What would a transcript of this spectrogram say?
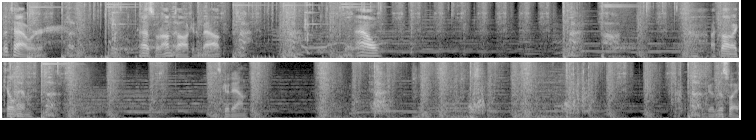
the tower. That's what I'm talking about. Ow. I thought I killed him. Let's go down. Go this way.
